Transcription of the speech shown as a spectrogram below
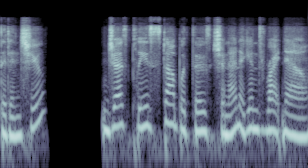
didn't you? Just please stop with those shenanigans right now.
